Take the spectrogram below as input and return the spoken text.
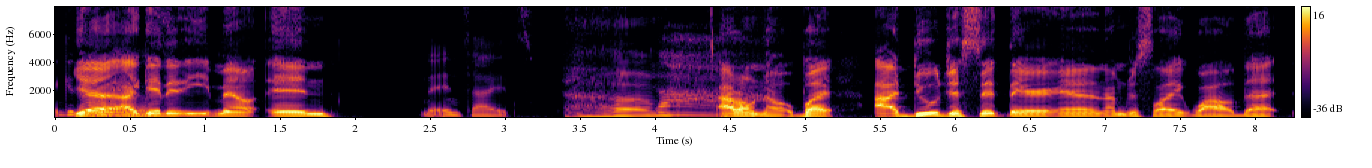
I Yeah, I get an email and The insights. um, Ah. I don't know, but I do just sit there and I'm just like, wow, that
